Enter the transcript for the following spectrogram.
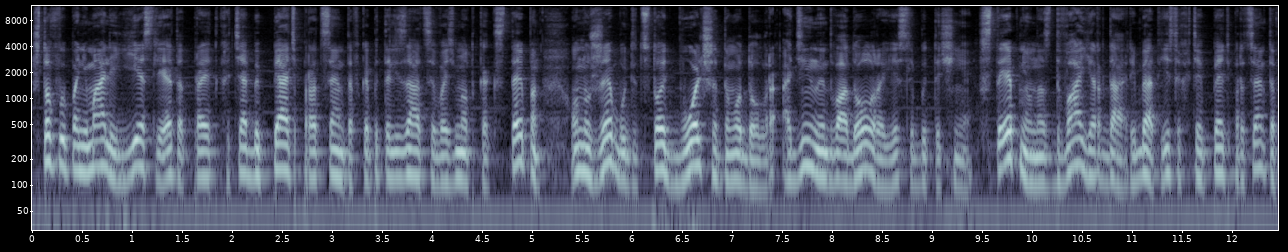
Чтоб вы понимали, если этот проект хотя бы 5% капитализации возьмет как степен, он уже будет стоить больше 1 доллара. 1,2 доллара, если быть точнее. В степне у нас 2 ярда. Ребят, если хотя бы 5%,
